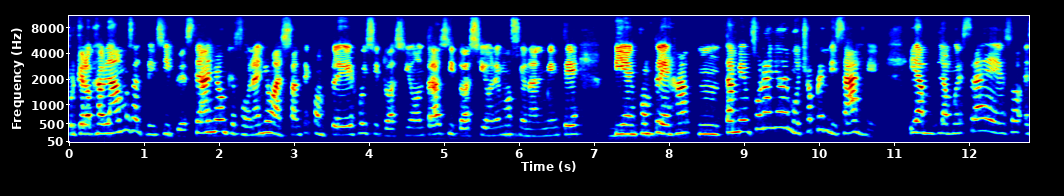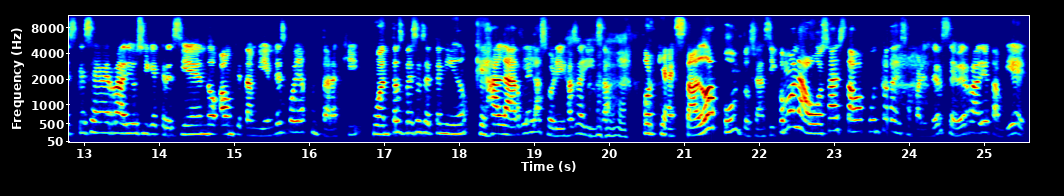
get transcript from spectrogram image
porque lo que hablábamos al principio, este año, que fue un año bastante complejo y situación tras situación emocionalmente bien compleja, mm, también fue un año de mucho aprendizaje. Y la muestra de eso es que CB Radio sigue creciendo, aunque también les voy a contar aquí cuántas veces he tenido que jalarle las orejas a Isa, porque ha estado a punto, o sea, así como la ha estado a punto de desaparecer, ve radio también.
